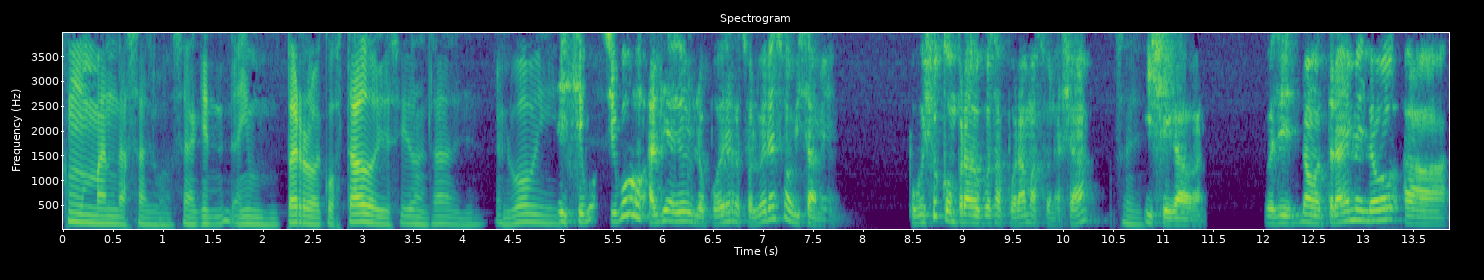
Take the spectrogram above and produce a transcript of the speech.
¿Cómo mandas algo? O sea, que hay un perro al costado y decís dónde está el, Bobby. Y si vos, al día de hoy lo podés resolver eso, avísame. Porque yo he comprado cosas por Amazon allá y llegaban. Vos decís, no, tráemelo a.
